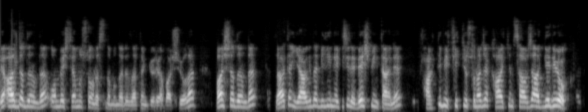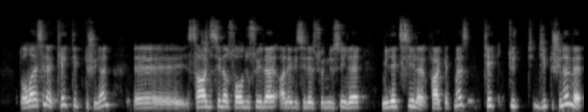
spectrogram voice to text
Ve başladığında 15 Temmuz sonrasında bunları zaten göreve başlıyorlar. Başladığında zaten yargıda bildiğin etkisiyle 5000 tane farklı bir fikri sunacak hakim savcı adliyede yok. Dolayısıyla tek tip düşünen e, sağcısıyla, solcusuyla, Alevisiyle, Sünnisiyle, milletçisiyle fark etmez. Tek tip düşünen ve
